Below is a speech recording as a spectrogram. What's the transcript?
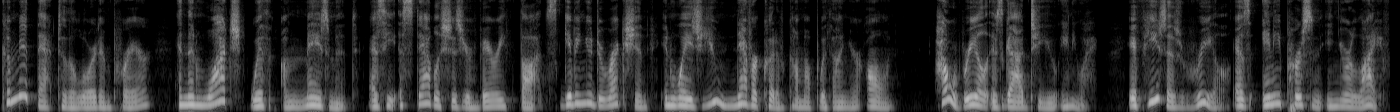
commit that to the Lord in prayer and then watch with amazement as He establishes your very thoughts, giving you direction in ways you never could have come up with on your own. How real is God to you anyway? If He's as real as any person in your life,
